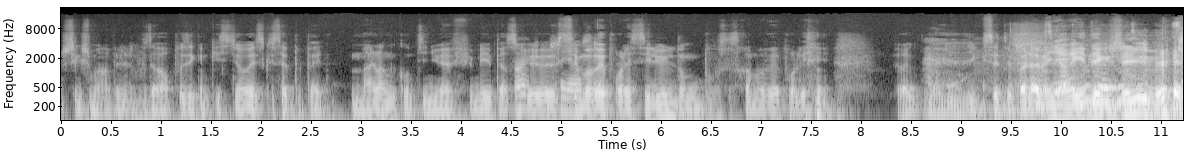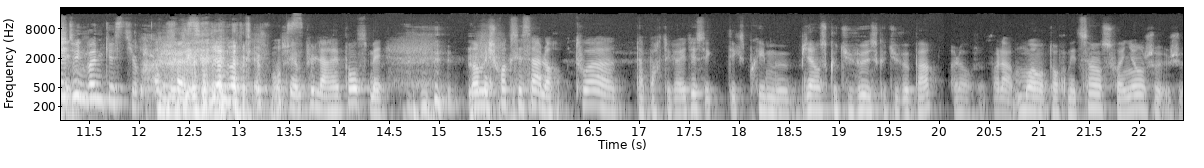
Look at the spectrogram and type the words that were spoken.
je sais que je me rappelle de vous avoir posé comme question est-ce que ça peut pas être malin de continuer à fumer parce que c'est mauvais pour les cellules donc bon ce sera mauvait pour les c'est vrai que vous m'aviez dit que c'était pas la meilleure idée que j'ai eue. C'est une bonne question. je me souviens plus de la réponse, mais non, mais je crois que c'est ça. Alors, toi, ta particularité, c'est que tu exprimes bien ce que tu veux et ce que tu veux pas. Alors, voilà, moi, en tant que médecin, soignant, je, je,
